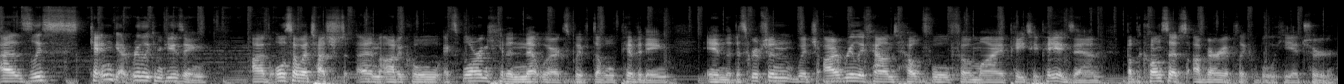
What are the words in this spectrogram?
as this can get really confusing. I've also attached an article exploring hidden networks with double pivoting in the description, which I really found helpful for my PTP exam, but the concepts are very applicable here too.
